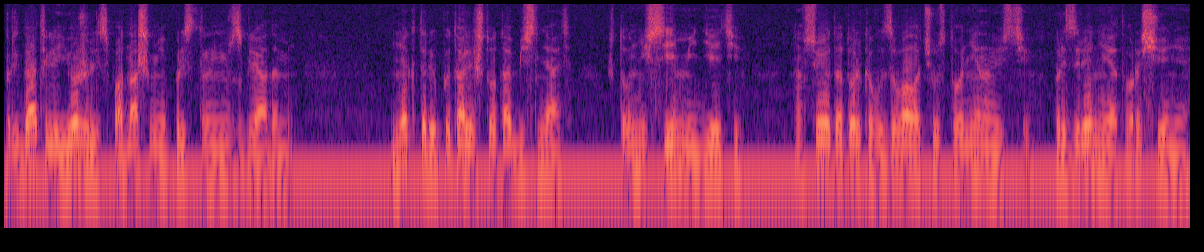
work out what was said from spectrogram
Предатели ежились под нашими пристальными взглядами. Некоторые пытались что-то объяснять, что у них семьи, дети, но все это только вызывало чувство ненависти, презрения и отвращения.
